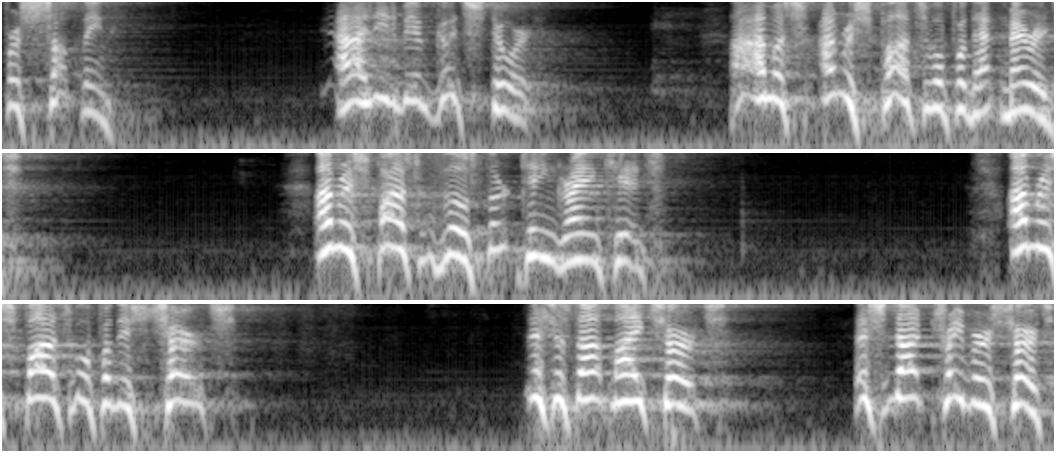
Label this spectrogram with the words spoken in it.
for something. I need to be a good steward. I'm, a, I'm responsible for that marriage. I'm responsible for those 13 grandkids. I'm responsible for this church. This is not my church. This is not Trieber's church.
